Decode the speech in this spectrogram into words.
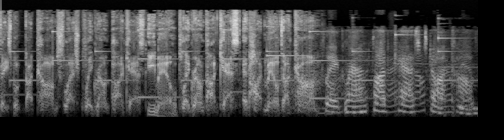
Facebook.com slash Playground Podcast, email playgroundpodcast at hotmail.com. playgroundpodcast.com.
